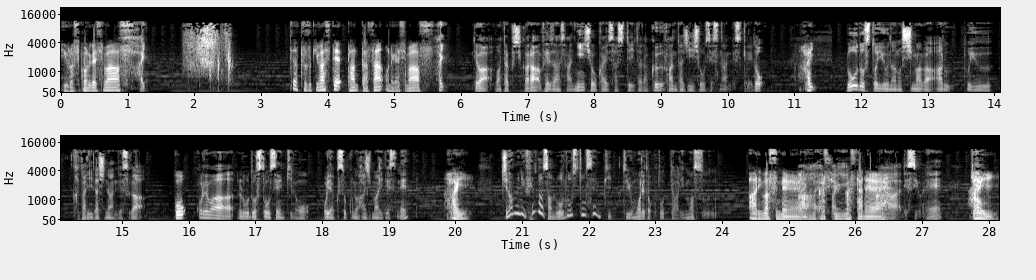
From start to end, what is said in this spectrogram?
よろしくお願いします。はい。じゃあ続きまして、パンタンさんお願いします。はい。では、私からフェザーさんに紹介させていただくファンタジー小説なんですけれど、はい。ロードスという名の島があるという語り出しなんですが、おこれはロードス当選記のお約束の始まりですね。はい。ちなみにフェザーさん、ロードス当選記って読まれたことってあります？ありますね昔見ましたね。ああ、ですよね。はい。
